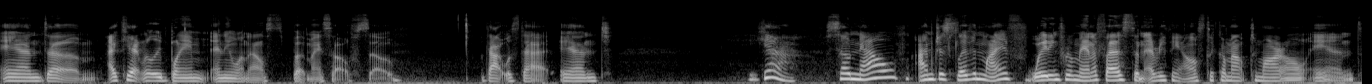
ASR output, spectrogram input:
And um, I can't really blame anyone else but myself. So that was that. And yeah, so now I'm just living life, waiting for Manifest and everything else to come out tomorrow. And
